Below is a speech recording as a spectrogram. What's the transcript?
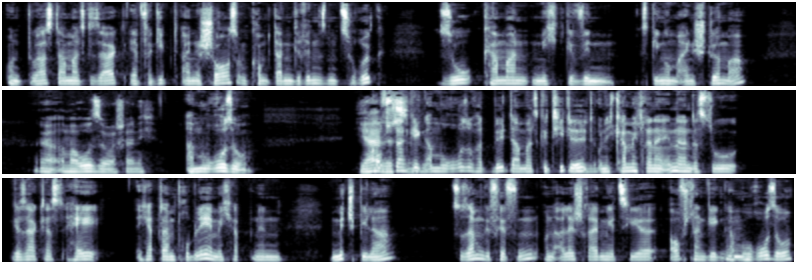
Und du hast damals gesagt, er vergibt eine Chance und kommt dann grinsend zurück. So kann man nicht gewinnen. Es ging um einen Stürmer. Ja, Amoroso wahrscheinlich. Amoroso. Ja, Aufstand gegen Amoroso hat Bild damals getitelt Mhm. und ich kann mich dran erinnern, dass du gesagt hast, hey, ich habe da ein Problem, ich habe einen Mitspieler zusammengepfiffen und alle schreiben jetzt hier Aufstand gegen Mhm. Amoroso.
